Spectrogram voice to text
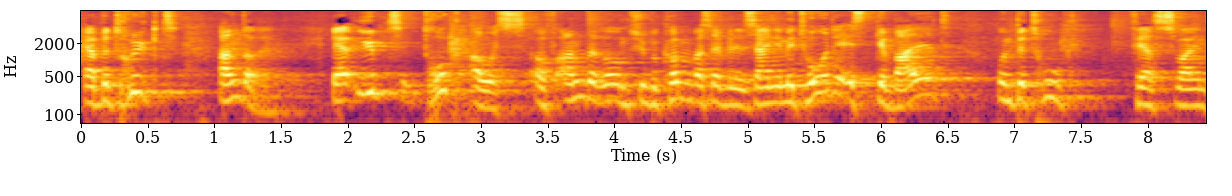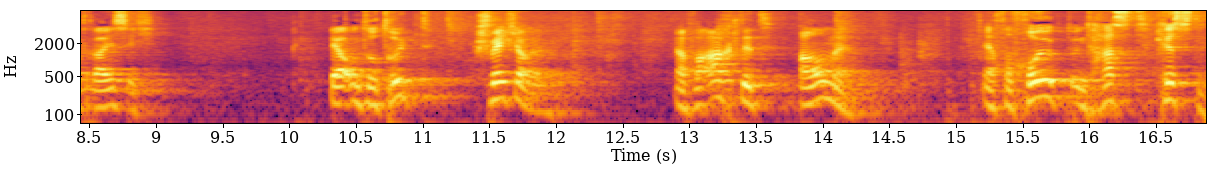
Er betrügt andere. Er übt Druck aus auf andere, um zu bekommen, was er will. Seine Methode ist Gewalt und Betrug. Vers 32. Er unterdrückt Schwächere. Er verachtet Arme. Er verfolgt und hasst Christen.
